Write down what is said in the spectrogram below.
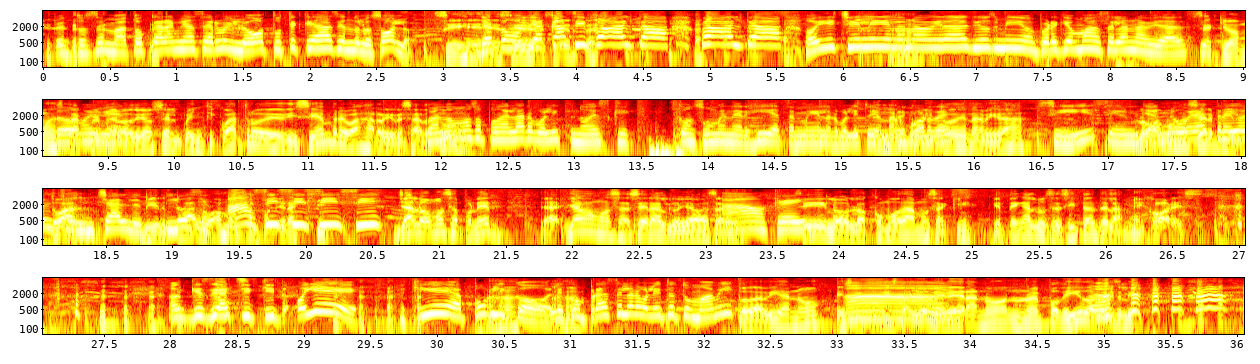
Entonces me va a tocar a mí hacerlo y luego tú te quedas haciéndolo solo. Sí. Ya como, ya casi falta, falta. Oye, Chile, en la Navidad, Dios mío, ¿pero qué vamos a hacer la Navidad? Sí, aquí vamos a estar primero, Dios, el 24 de diciembre vas a regresar ¿Cuándo vamos a poner el arbolito? No, es que consume energía también el arbolito, ya me recordé. El arbolito de Navidad. Sí, sí, ya no voy a, el chinchal de virtual, luces. ah, sí, sí, sí, sí. Ya lo vamos a poner. Ya, vamos a hacer algo, ya vas a ver. Ah, ok. Sí, lo, lo acomodamos aquí. Que tenga lucecitas de las mejores. Aunque sea chiquito. Oye, aquí a público, ¿le compraste el arbolito a tu mami? Todavía no. Es que con esta llovedera no, no he podido, Leslie.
